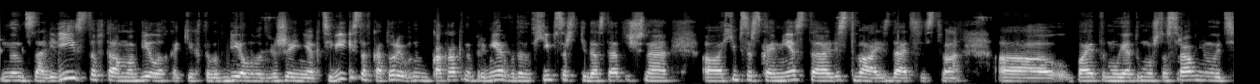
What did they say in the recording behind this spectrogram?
националистов, там, белых каких-то вот белого движения активистов, которые, ну, как, как, например, вот этот хипстерский достаточно э, хипстерское место листва издательства. Э, поэтому я думаю, что сравнивать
